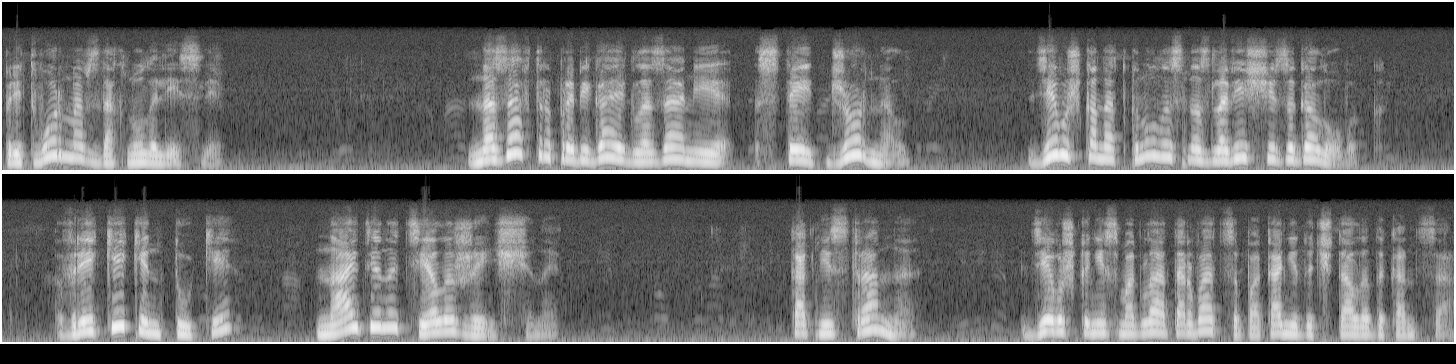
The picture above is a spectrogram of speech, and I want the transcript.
Притворно вздохнула Лесли. На завтра, пробегая глазами State Journal, девушка наткнулась на зловещий заголовок. В реке Кентукки найдено тело женщины. Как ни странно, девушка не смогла оторваться, пока не дочитала до конца.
